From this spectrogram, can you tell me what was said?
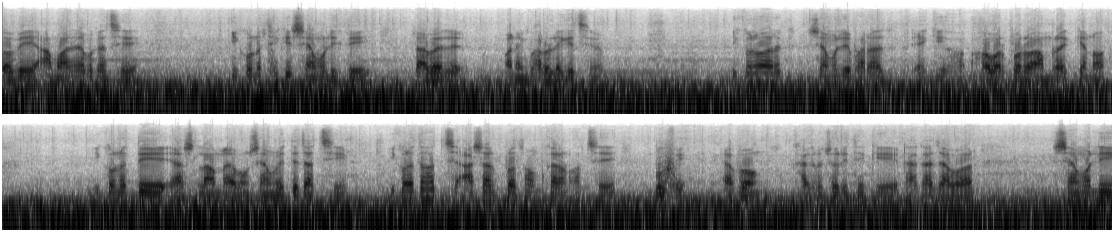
তবে আমার কাছে ইকোনো থেকে শ্যামলিতে ট্রাভেল অনেক ভালো লেগেছে। ইকোনো আর শ্যামলির ভাড়া একই হওয়ার পরও আমরা কেন ইকোনোতে আসলাম এবং শ্যামলিতে যাচ্ছি। ইকোনোতে হচ্ছে আসার প্রথম কারণ হচ্ছে বুফে এবং খাগড়াছড়ি থেকে ঢাকা যাওয়ার শ্যামলী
